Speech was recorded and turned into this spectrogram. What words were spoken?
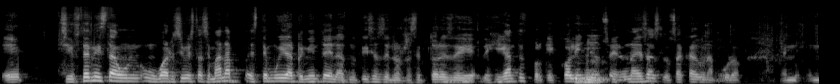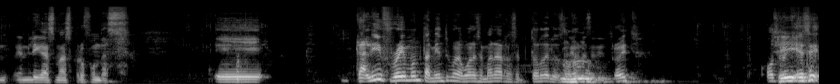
eh, si usted necesita un, un wide receiver esta semana, esté muy al pendiente de las noticias de los receptores de, gigantes, porque Colin Johnson en una de esas lo saca de un apuro en, ligas más profundas. Eh, Calif Raymond también tuvo una buena semana, receptor de los Leones de Detroit sí, ese,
